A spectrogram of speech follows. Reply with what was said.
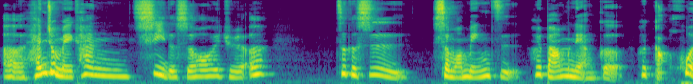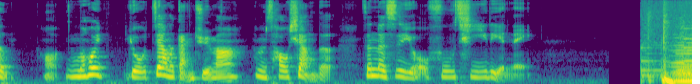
呃，很久没看戏的时候会觉得，呃，这个是什么名字？会把他们两个会搞混哦。你们会有这样的感觉吗？他们超像的，真的是有夫妻脸呢。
